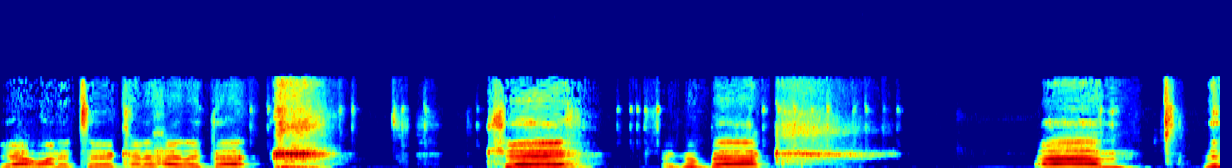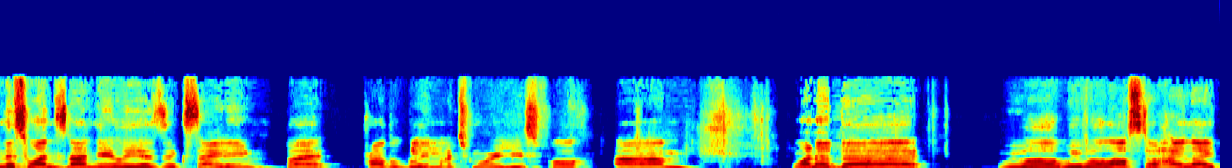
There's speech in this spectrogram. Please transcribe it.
yeah, I wanted to kind of highlight that. okay, if I go back, um, then this one's not nearly as exciting, but probably much more useful. Um, one of the we will we will also highlight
